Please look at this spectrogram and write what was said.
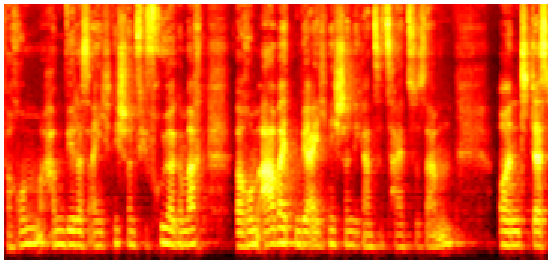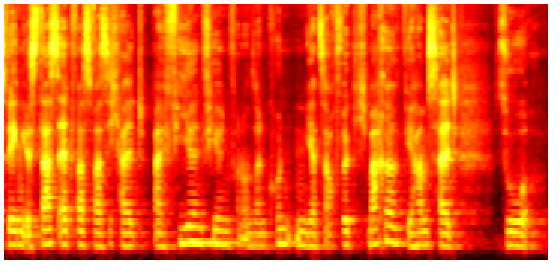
warum haben wir das eigentlich nicht schon viel früher gemacht? Warum arbeiten wir eigentlich nicht schon die ganze Zeit zusammen? Und deswegen ist das etwas, was ich halt bei vielen, vielen von unseren Kunden jetzt auch wirklich mache. Wir haben es halt so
